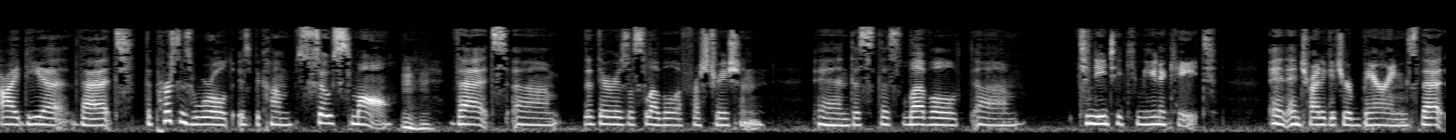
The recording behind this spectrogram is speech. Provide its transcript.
idea that the person's world has become so small that um, that there is this level of frustration and this this level um, to need to communicate and, and try to get your bearings that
